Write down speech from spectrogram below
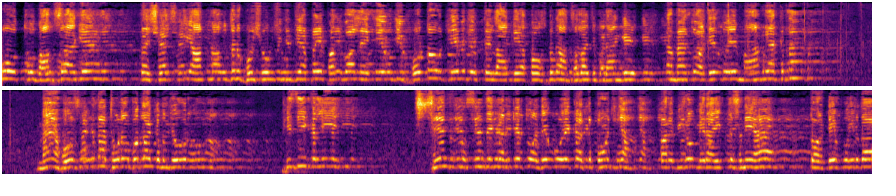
ਉਹ ਉੱਥੋਂ ਵਾਪਸ ਆ ਗਿਆ। ਤਾਂ ਸ਼ਾਇਦ ਮੇਰੀ ਆਤਮਾ ਉਧਰ ਖੁਸ਼ ਹੋ ਗਈ ਜਿੱਦੇ ਆਪਾਂ ਇਹ ਫਤਵਾ ਲੈ ਕੇ ਉਹਦੀ ਫੋਟੋ ਜੇਬ ਦੇ ਉੱਤੇ ਲਾ ਕੇ ਆਪਾਂ ਉਸ ਵਿਧਾਨ ਸਭਾ 'ਚ ਵੜਾਂਗੇ। ਤਾਂ ਮੈਂ ਤੁਹਾਡੇ ਤੋਂ ਇਹ ਮਾਣ ਰੱਖਦਾ। ਮੈਂ ਹੋ ਸਕਦਾ ਥੋੜਾ ਬਹੁਤਾ ਕਮਜ਼ੋਰ ਹੋਵਾਂ। ਫਿਜ਼ੀਕਲੀ ਸਿਹਤ ਸਮੱਸਿਆ ਦੇ ਕਰਕੇ ਤੁਹਾਡੇ ਕੋਲੇ ਘੱਟ ਪਹੁੰਚ ਜਾ। ਪਰ ਵੀਰੋ, ਮੇਰਾ ਇੱਕ ਸੁਨੇਹਾ, ਤੁਹਾਡੇ ਪੁੱਤ ਦਾ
